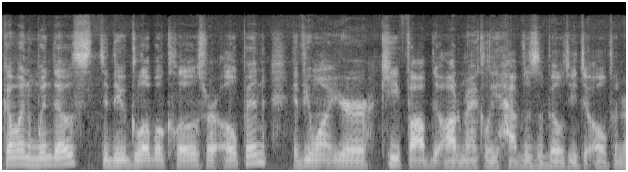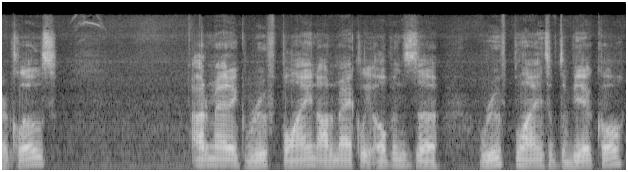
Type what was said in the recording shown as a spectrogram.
go in Windows to do global close or open if you want your key fob to automatically have this ability to open or close. Automatic roof blind automatically opens the roof blinds of the vehicle,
